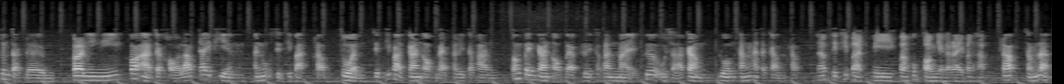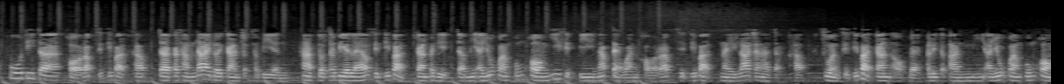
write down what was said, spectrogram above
ขึ้นจากเดิม กรณีนี้ก็อาจจะขอรับได้เพียงอนุสิทธิบัตรครับ ส่วนสิทธิบัตรการออกแบบผลิตภัณฑ์ ต้องเป็นการออกแบบผลิตภัณฑ์ใหม่เพื่ออุตสาหกรรม รวมทั้งหัตถกรรมครับแล้วสิทธิบัตรมีความคุ้มครองอย่างไรบ้างครับครับสำหรับผู้ที่จะขอรับสิทธิบัตรครับจะกระทำได้โดยการจดทะเบียน หากจดทะเบียนแล้วสิทธิบัตรการประดิษฐ์จะมีอายุความคุ้มครอง 20 ปี นับแต่วันขอรับสิทธิบัตรในราชอาณาจักรครับ ส่วนสิทธิบัตรการออกแบบผลิตภัณฑ์มีอายุความคุ้มครอง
